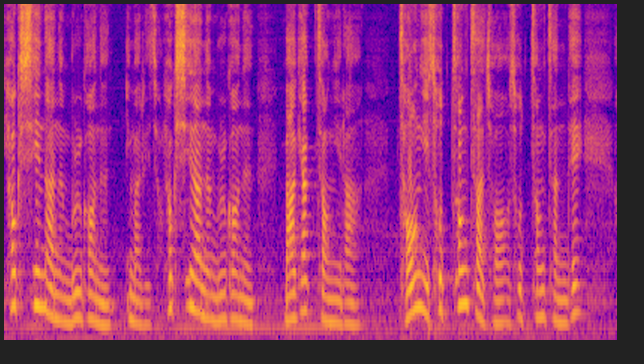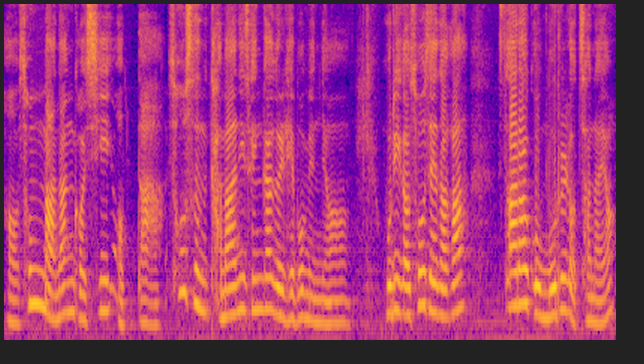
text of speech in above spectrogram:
혁신하는 물건은 이 말이죠. 혁신하는 물건은 막약정이라 정이 소정자죠. 소정자인데 어, 솥만한 것이 없다. 솥은 가만히 생각을 해보면요. 우리가 솥에다가 쌀하고 물을 넣잖아요.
